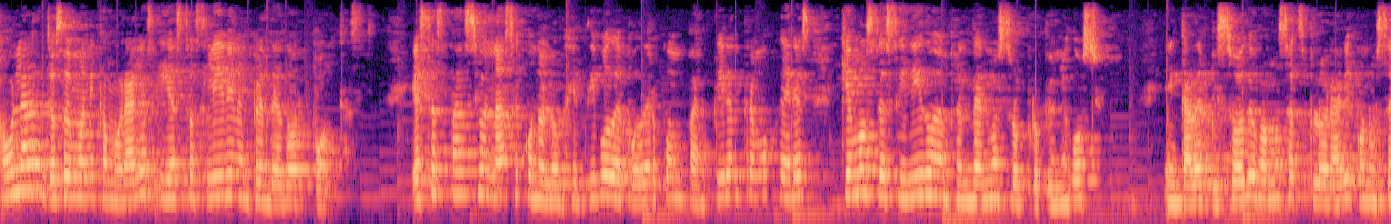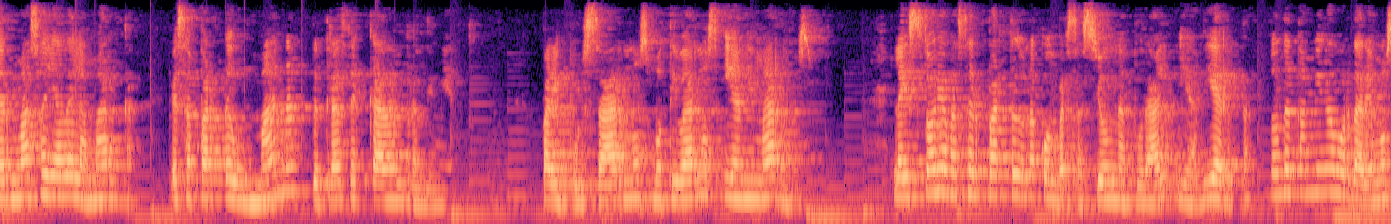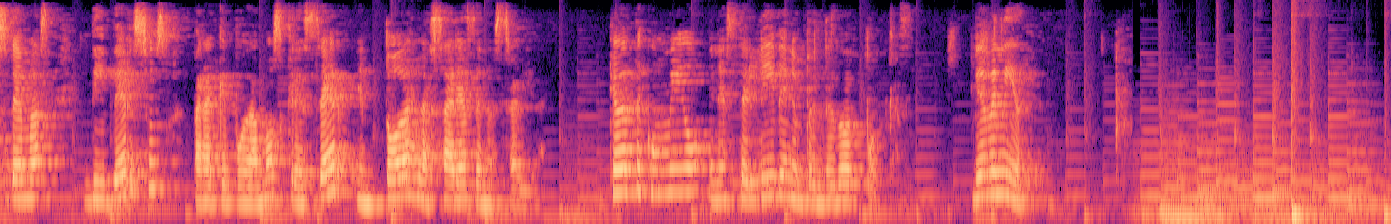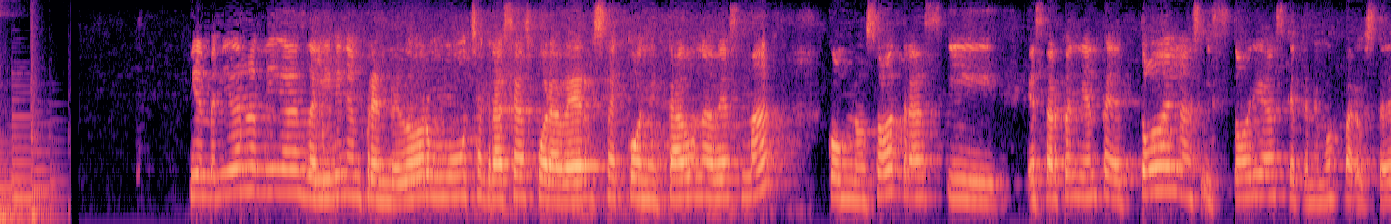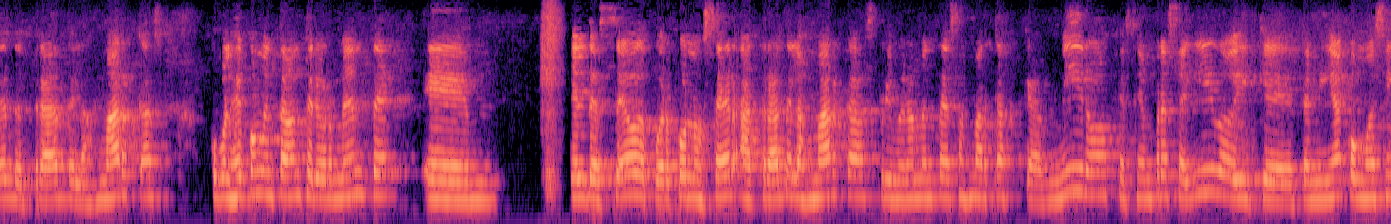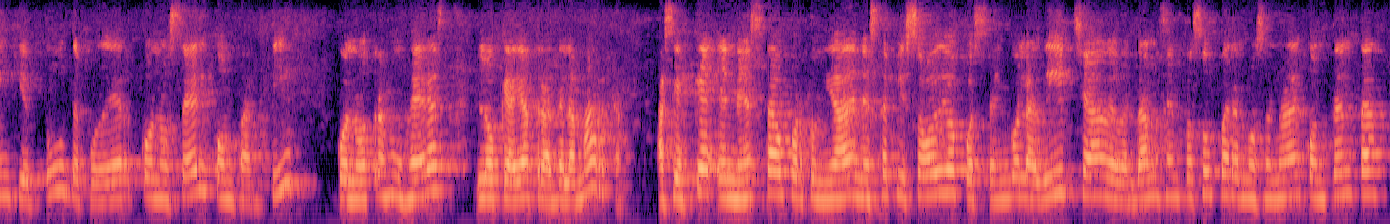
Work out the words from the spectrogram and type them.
Hola, yo soy Mónica Morales y esto es Living Emprendedor Podcast. Este espacio nace con el objetivo de poder compartir entre mujeres que hemos decidido emprender nuestro propio negocio. En cada episodio vamos a explorar y conocer más allá de la marca, esa parte humana detrás de cada emprendimiento, para impulsarnos, motivarnos y animarnos. La historia va a ser parte de una conversación natural y abierta, donde también abordaremos temas diversos para que podamos crecer en todas las áreas de nuestra vida. Quédate conmigo en este Living Emprendedor Podcast. Bienvenido. Bienvenidas amigas de Living Emprendedor, muchas gracias por haberse conectado una vez más con nosotras y estar pendiente de todas las historias que tenemos para ustedes detrás de las marcas, como les he comentado anteriormente, eh, el deseo de poder conocer atrás de las marcas, primeramente esas marcas que admiro, que siempre he seguido y que tenía como esa inquietud de poder conocer y compartir con otras mujeres lo que hay atrás de la marca. Así es que en esta oportunidad, en este episodio, pues tengo la dicha, de verdad me siento súper emocionada y contenta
